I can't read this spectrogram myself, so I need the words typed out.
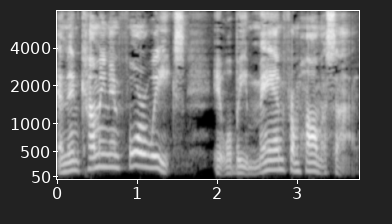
and then coming in four weeks, it will be Man from Homicide.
